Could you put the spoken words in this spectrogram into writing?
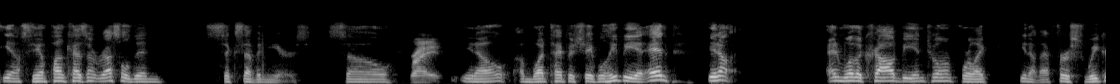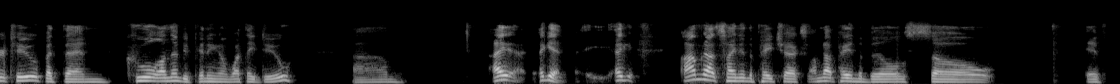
you know, CM Punk hasn't wrestled in six, seven years. So right, you know, what type of shape will he be in? And you know, and will the crowd be into him for like you know that first week or two, but then cool on them depending on what they do? Um, I again, I, I'm not signing the paychecks. I'm not paying the bills. So if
